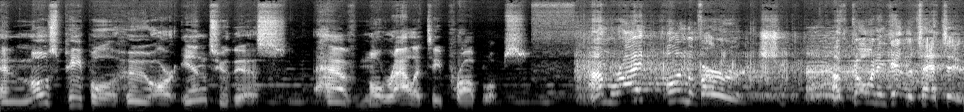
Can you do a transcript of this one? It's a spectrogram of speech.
And most people who are into this have morality problems. I'm right on the verge of going and getting a tattoo.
